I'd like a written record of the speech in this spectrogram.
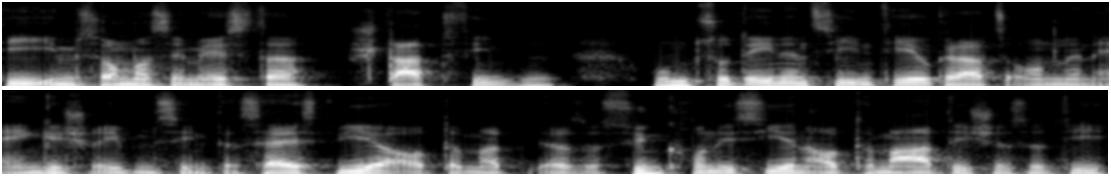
die im Sommersemester stattfinden und zu denen Sie in Theograz Online eingeschrieben sind. Das heißt, wir automat also synchronisieren automatisch also die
